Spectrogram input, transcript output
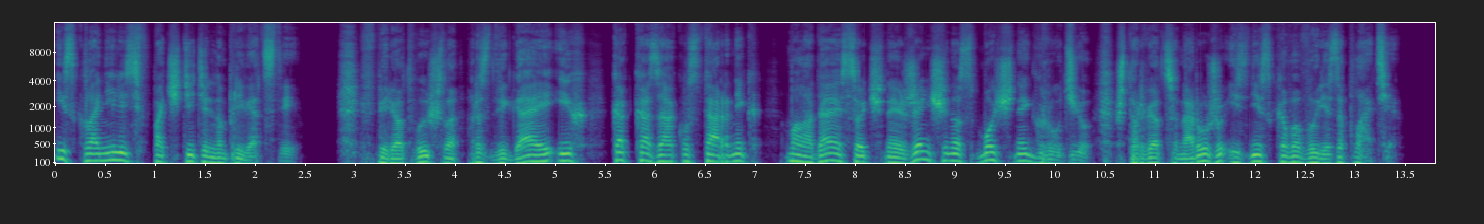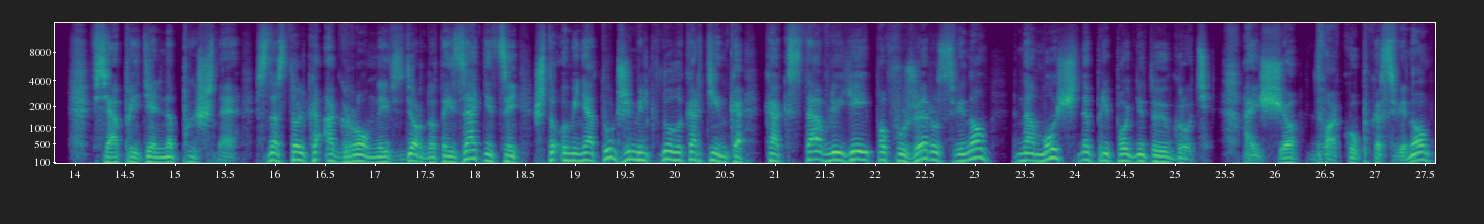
и склонились в почтительном приветствии. Вперед вышла, раздвигая их, как казак-устарник, молодая сочная женщина с мощной грудью, что рвется наружу из низкого выреза платья. Вся предельно пышная, с настолько огромной вздернутой задницей, что у меня тут же мелькнула картинка, как ставлю ей по фужеру с вином на мощно приподнятую грудь, а еще два кубка с вином,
